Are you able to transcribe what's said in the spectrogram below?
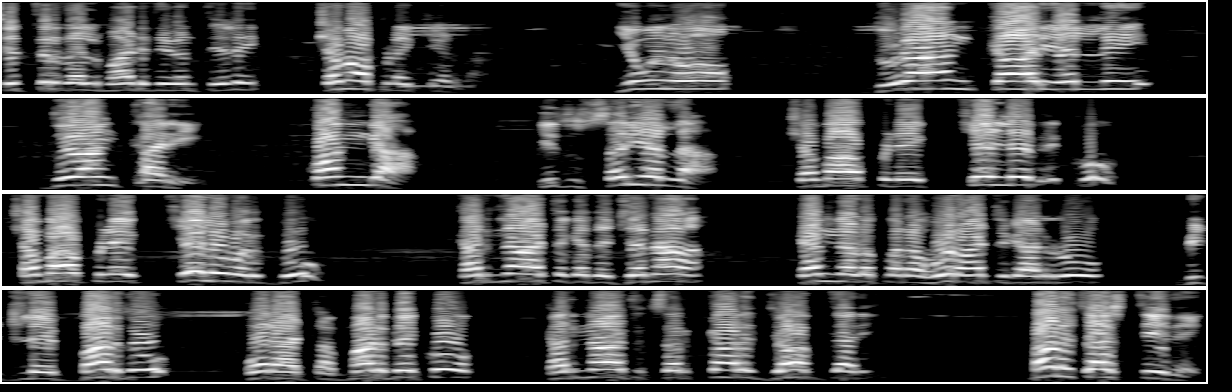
ಚಿತ್ರದಲ್ಲಿ ಮಾಡಿದೀವಿ ಅಂತ ಹೇಳಿ ಕ್ಷಮಾಪಣೆ ಕೇಳ್ದ. ಇವನು ದುರಾಂಕಾರಿಯಲ್ಲಿ ದುರಾಂಕಾರಿ, ಕೊಂಗ. ಇದು ಸರಿಯಲ್ಲ. ಕ್ಷಮಾಪಣೆ ಕೇಳಲೇಬೇಕು. ಕ್ಷಮಾಪಣೆ ಕೇಳುವವರೆಗೂ ಕರ್ನಾಟಕದ ಜನ ಕನ್ನಡ ಪರ ಹೋರಾಟಗಾರರು ಬಿಡ್ಲೇಬಾರದು. ಹೋರಾಟ ಮಾಡಬೇಕು. ಕರ್ನಾಟಕ ಸರ್ಕಾರ ಜವಾಬ್ದಾರಿ ಬಹಳ ಜಾಸ್ತಿ ಇದೆ.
